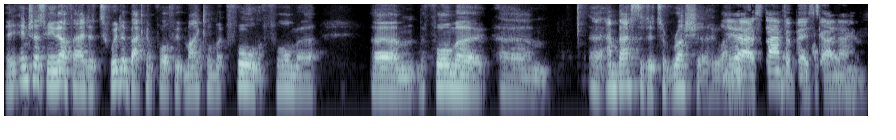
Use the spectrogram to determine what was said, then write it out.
Interestingly enough, I had a Twitter back and forth with Michael McFaul, the former, um, the former um, uh, ambassador to Russia, who I yeah, Stanford-based guy, I know him.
